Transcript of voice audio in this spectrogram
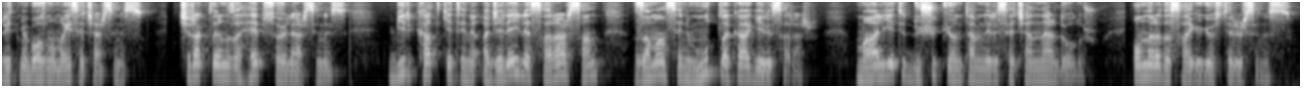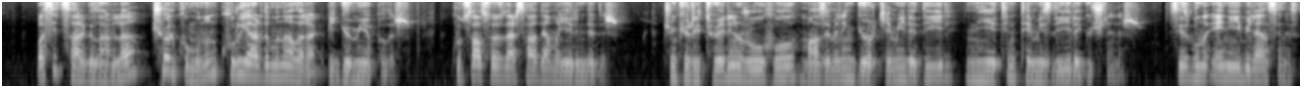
ritmi bozmamayı seçersiniz. Çıraklarınıza hep söylersiniz. Bir kat keteni aceleyle sararsan zaman seni mutlaka geri sarar. Maliyeti düşük yöntemleri seçenler de olur. Onlara da saygı gösterirsiniz. Basit sargılarla çöl kumunun kuru yardımını alarak bir gömü yapılır. Kutsal sözler sade ama yerindedir. Çünkü ritüelin ruhu malzemenin görkemiyle değil, niyetin temizliğiyle güçlenir. Siz bunu en iyi bilensiniz.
